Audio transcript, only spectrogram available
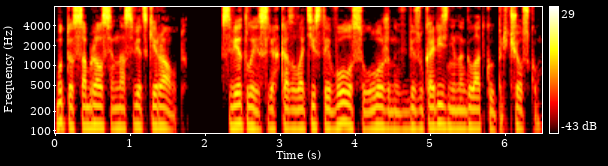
будто собрался на светский раут. Светлые, слегка золотистые волосы уложены в безукоризненно гладкую прическу.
